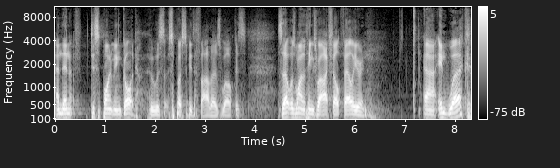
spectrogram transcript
and then disappointment in God, who was supposed to be the father as well. Because so that was one of the things where I felt failure in. Uh, in work,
